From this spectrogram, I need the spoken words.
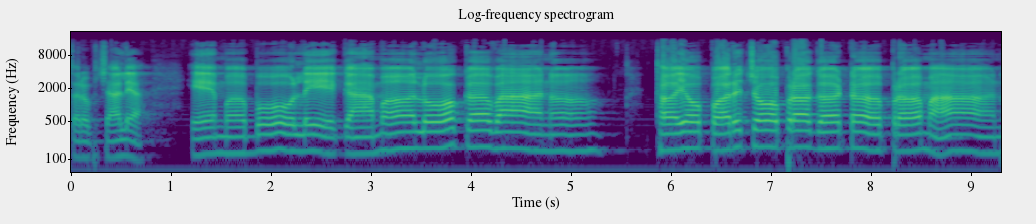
તરફ ચાલ્યા. એમ બોલે ગામ લોકવાન, થયો પરચો પ્રગટ પ્રમાણ.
